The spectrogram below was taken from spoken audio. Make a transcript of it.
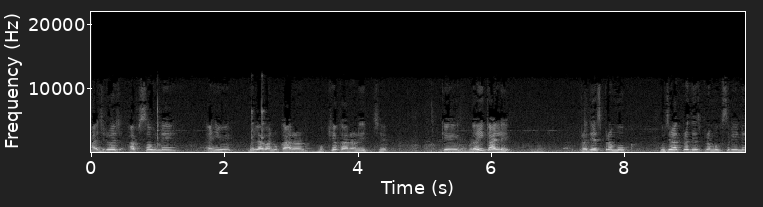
આજરોજ આપ સૌને અહીં બોલાવવાનું કારણ, મુખ્ય કારણ એ જ છે કે ગઈકાલે પ્રદેશ પ્રમુખ, ગુજરાત પ્રદેશ પ્રમુખશ્રીને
